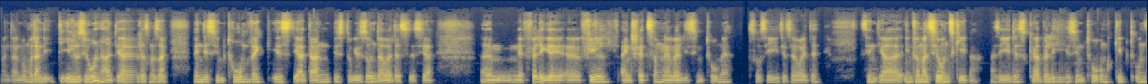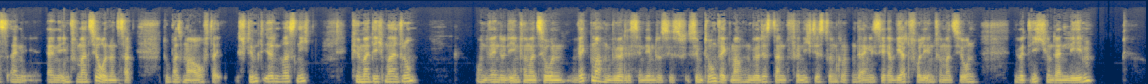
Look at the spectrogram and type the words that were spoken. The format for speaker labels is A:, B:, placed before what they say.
A: man dann, wo man dann die, die, Illusion hat, ja, dass man sagt, wenn das Symptom weg ist, ja, dann bist du gesund. Aber das ist ja ähm, eine völlige äh, Fehleinschätzung, ne, weil die Symptome, so sehe ich das ja heute, sind ja Informationsgeber. Also jedes körperliche Symptom gibt uns eine, eine Information und sagt, du pass mal auf, da stimmt irgendwas nicht, kümmere dich mal drum. Und wenn du die Information wegmachen würdest, indem du das Symptom wegmachen würdest, dann vernichtest du im Grunde eigentlich sehr wertvolle Informationen über dich und dein Leben.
